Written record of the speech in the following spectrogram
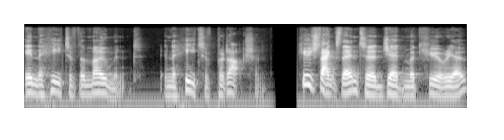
in the heat of the moment, in the heat of production. Huge thanks then to Jed Mercurio.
